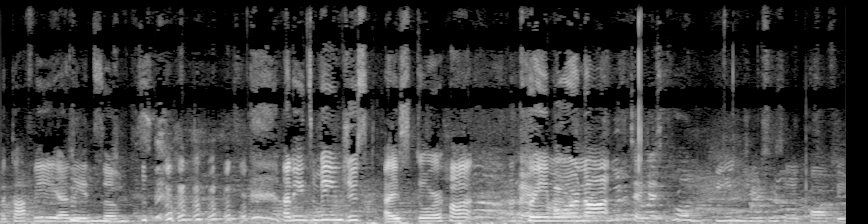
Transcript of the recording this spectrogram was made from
The coffee, I need some. I need some bean juice. Iced or hot, cream or not. It's called bean juice instead of coffee.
